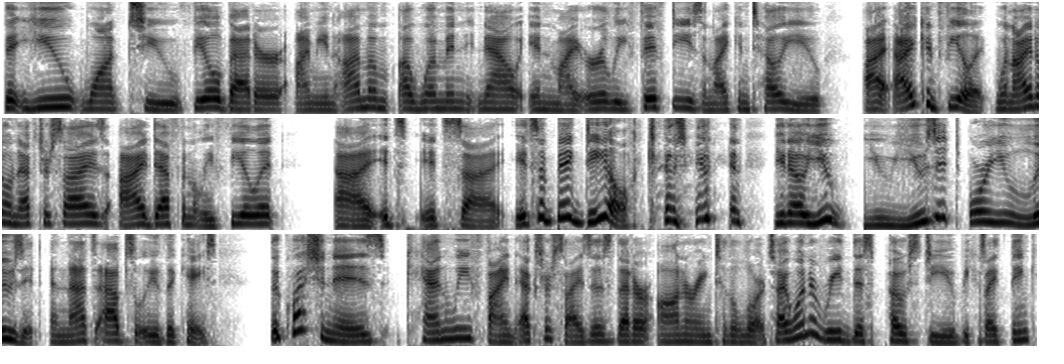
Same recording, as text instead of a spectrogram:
that you want to feel better. I mean, I'm a, a woman now in my early 50s, and I can tell you, I, I can feel it. When I don't exercise, I definitely feel it. Uh, it's it's uh, it's a big deal because you can you know you you use it or you lose it, and that's absolutely the case. The question is, can we find exercises that are honoring to the Lord? So I want to read this post to you because I think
